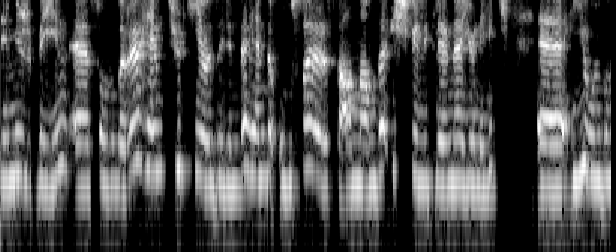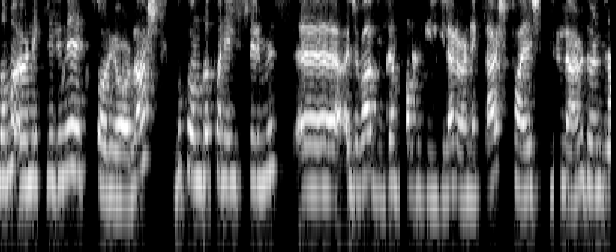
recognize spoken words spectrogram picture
Demir Bey'in e, soruları hem Türkiye özelinde hem de uluslararası anlamda işbirliklerine yönelik e, iyi uygulama örneklerini soruyorlar. Bu konuda panelistlerimiz e, acaba bize bazı bilgiler, örnekler paylaşabilirler mi? Döngüsel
